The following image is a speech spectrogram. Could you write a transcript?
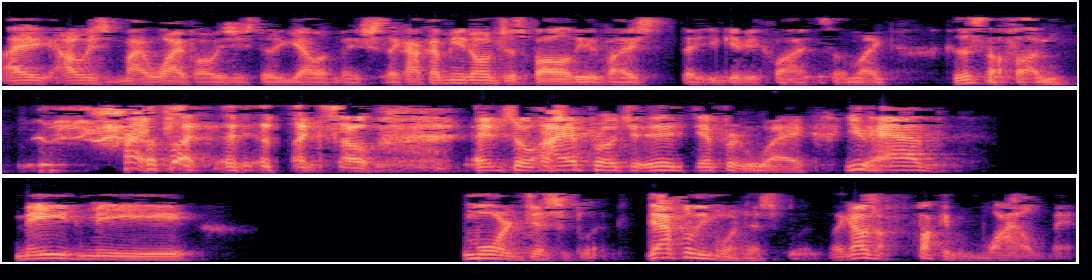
I always my wife always used to yell at me. She's like, "How come you don't just follow the advice that you give your clients?" I'm like, "Because it's not fun." Right. like, like so, and so I approach it in a different way. You have made me more disciplined, definitely more disciplined. Like I was a fucking wild man,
